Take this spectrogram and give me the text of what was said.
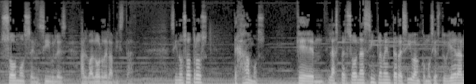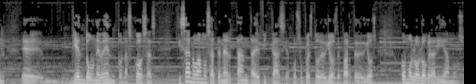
somos sensibles al valor de la amistad. Si nosotros dejamos que mm, las personas simplemente reciban como si estuvieran eh, viendo un evento las cosas, quizá no vamos a tener tanta eficacia, por supuesto de Dios, de parte de Dios, como lo lograríamos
